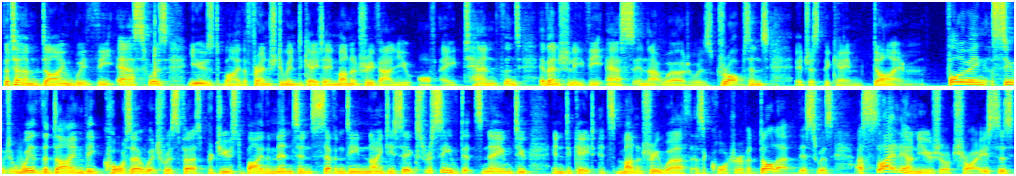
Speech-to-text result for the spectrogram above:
The term dime with the S was used by the French to indicate a monetary value of a tenth, and eventually the S in that word was dropped and it just became dime. Following suit with the dime, the quarter, which was first produced by the mint in 1796, received its name to indicate its monetary worth as a quarter of a dollar. This was a slightly unusual choice, as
